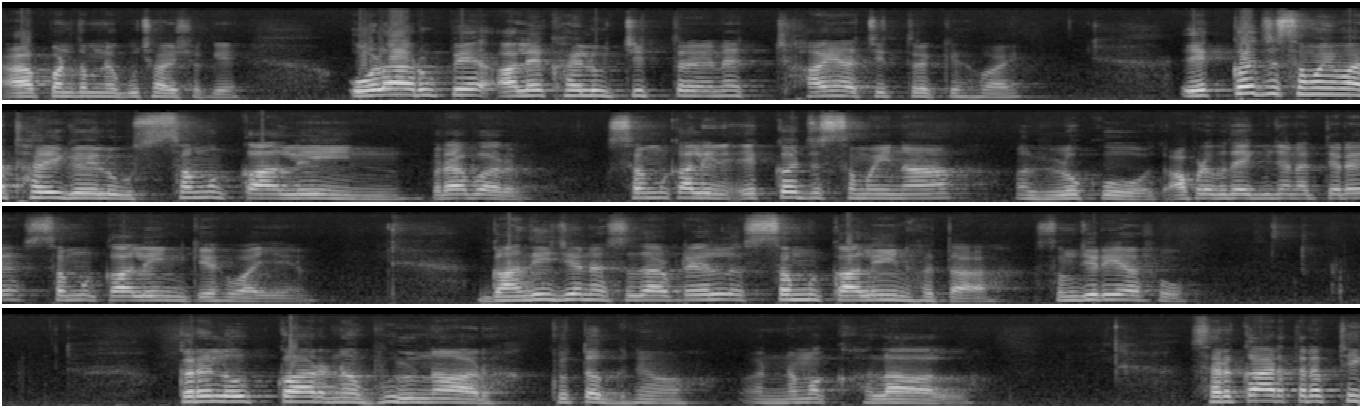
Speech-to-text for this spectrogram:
આ પણ તમને પૂછાઈ શકે. ઓળા રૂપે આલેખાયેલું ચિત્ર એને છાયા ચિત્ર કહેવાય. એક જ સમયમાં થઈ ગયેલું સમકાલીન, બરાબર? સમકાલીન એક જ સમયના લોકો. આપણે બધા એકબીજાને અત્યારે સમકાલીન કહેવાય ગાંધીજી અને સરદાર પટેલ સમકાલીન હતા. સમજી રહ્યા છો? કરેલો ઉપકાર ન ભૂલનાર કૃતજ્ઞ નમક હલાલ. સરકાર તરફથી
